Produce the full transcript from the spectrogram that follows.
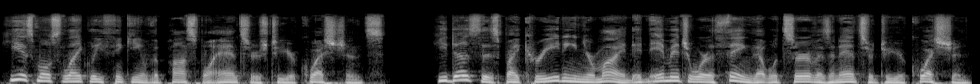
he is most likely thinking of the possible answers to your questions. He does this by creating in your mind an image or a thing that would serve as an answer to your question.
